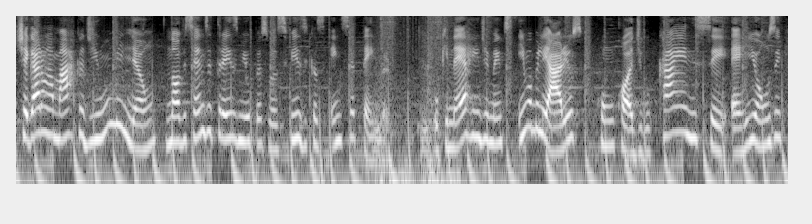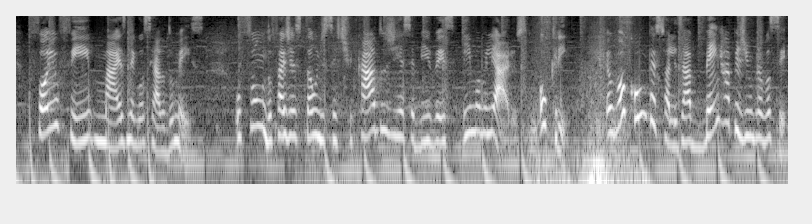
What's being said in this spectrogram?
chegaram à marca de 1 milhão 903 mil pessoas físicas em setembro. O Kinea Rendimentos Imobiliários, com o código KNCR11, foi o FII mais negociado do mês. O fundo faz gestão de certificados de recebíveis imobiliários, ou CRI. Eu vou contextualizar bem rapidinho para você.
